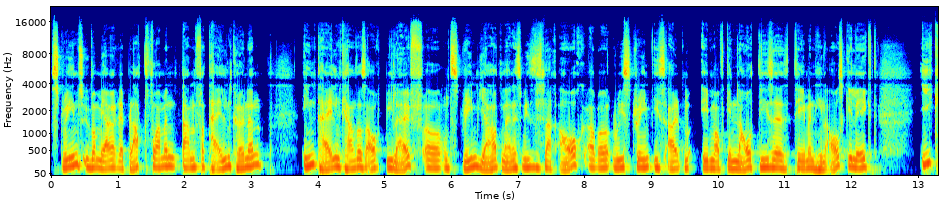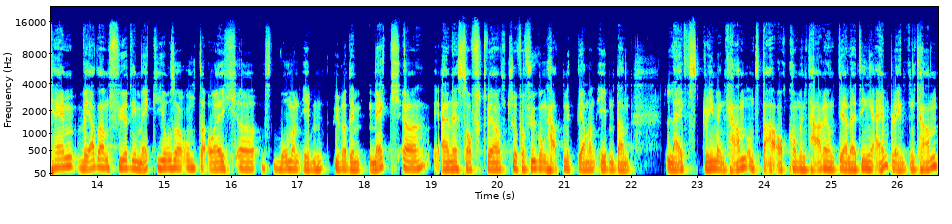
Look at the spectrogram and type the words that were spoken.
Streams über mehrere Plattformen dann verteilen können. In Teilen kann das auch BeLive äh, und StreamYard meines Wissens nach auch, aber Restream ist halt eben auf genau diese Themen hin ausgelegt. eCam wäre dann für die Mac-User unter euch, äh, wo man eben über den Mac äh, eine Software zur Verfügung hat, mit der man eben dann live streamen kann und da auch Kommentare und derlei Dinge einblenden kann.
